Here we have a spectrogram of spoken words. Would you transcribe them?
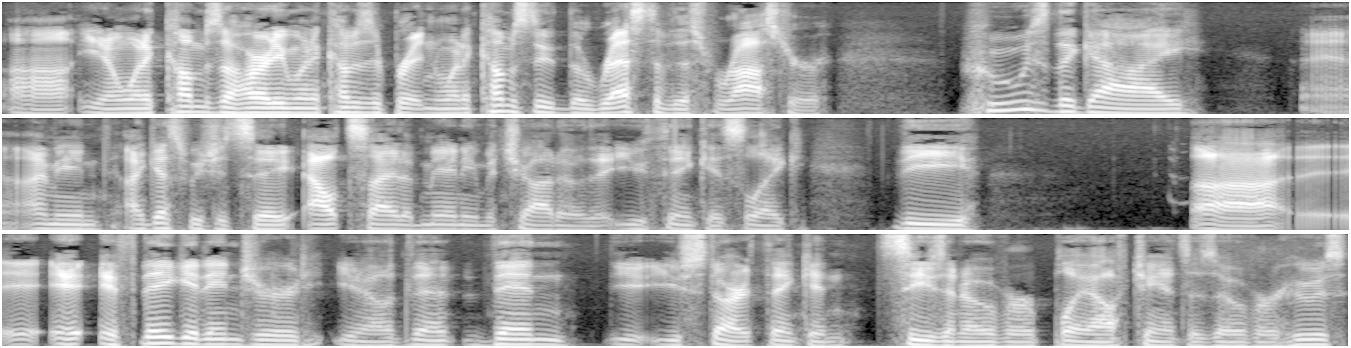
Uh, you know, when it comes to Hardy, when it comes to Britton, when it comes to the rest of this roster, who's the guy? Eh, I mean, I guess we should say outside of Manny Machado that you think is like the uh, if they get injured, you know, then then you, start thinking season over, playoff chances over. Who's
